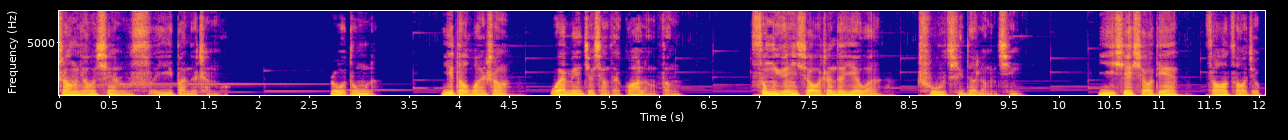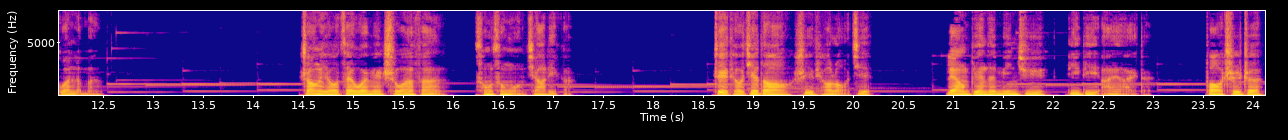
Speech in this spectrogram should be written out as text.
张瑶陷入死一般的沉默。入冬了，一到晚上，外面就像在刮冷风。松原小镇的夜晚出奇的冷清，一些小店早早就关了门。张瑶在外面吃完饭，匆匆往家里赶。这条街道是一条老街，两边的民居低低矮矮的，保持着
